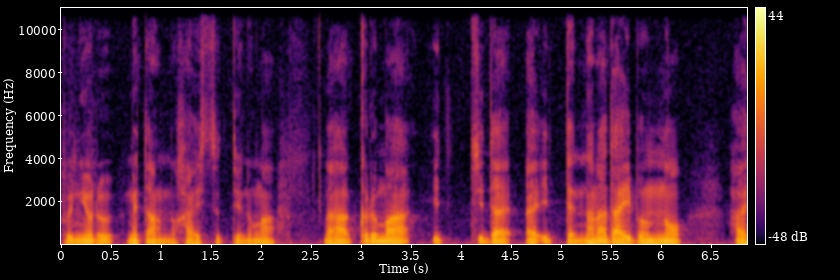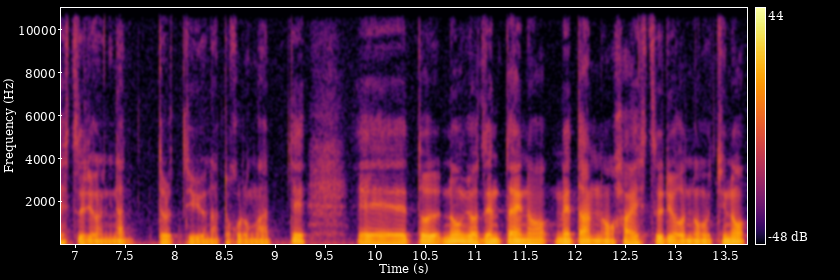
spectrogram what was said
プによるメタンの排出っていうのが車1台1.7台分の排出量になってるっていうようなところがあって、えー、と農業全体のメタンの排出量のうちの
